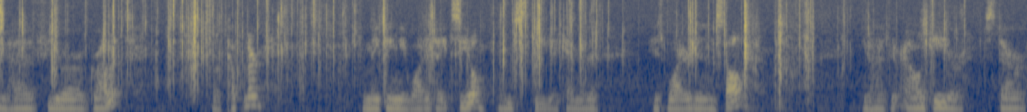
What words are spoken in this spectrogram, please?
You have your grommet or coupler for making a watertight seal once the camera is wired and installed. You have your Allen key or star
